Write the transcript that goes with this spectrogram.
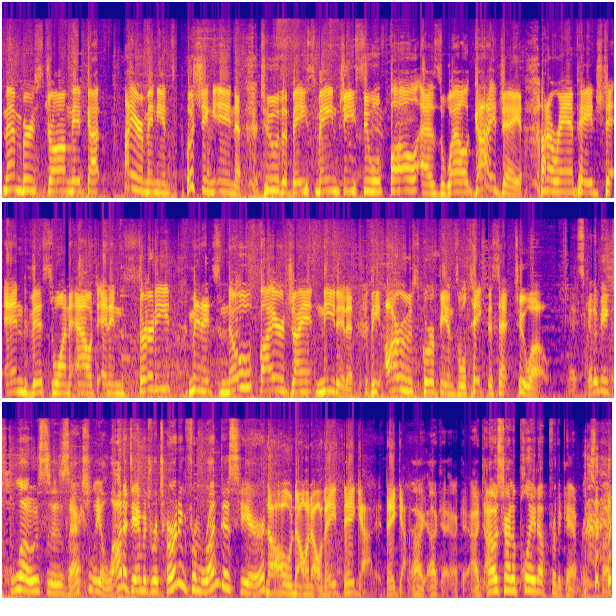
members strong. They've got fire minions pushing in to the base. Main Jisoo will fall as well. Gaijay on a rampage to end this one out. And in 30 minutes, no fire giant needed. The Aaru Scorpions will take the set 2-0. It's gonna be close. There's actually a lot of damage returning from Rundas here. No, no, no. They they got it. They got it. Okay, okay. I, I was trying to play it up for the cameras, but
